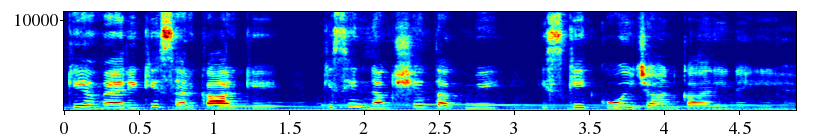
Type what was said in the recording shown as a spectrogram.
कि अमेरिकी सरकार के किसी नक्शे तक में इसकी कोई जानकारी नहीं है।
